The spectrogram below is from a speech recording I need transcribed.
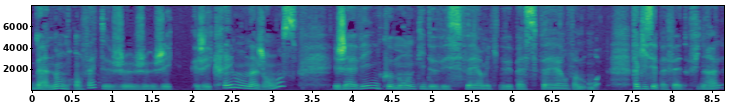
ben non, en fait, j'ai créé mon agence. J'avais une commande qui devait se faire, mais qui ne devait pas se faire. Enfin, bon, enfin qui s'est pas faite au final.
